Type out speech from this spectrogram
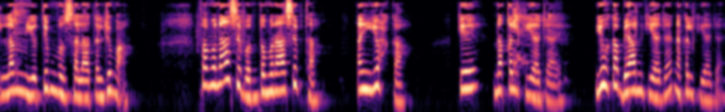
لم یتم سلاط الجمہ فمناسب تو مناسب تھا یوہ کا کہ نقل کیا جائے۔ یوہ کا بیان کیا جائے، نقل کیا جائے۔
